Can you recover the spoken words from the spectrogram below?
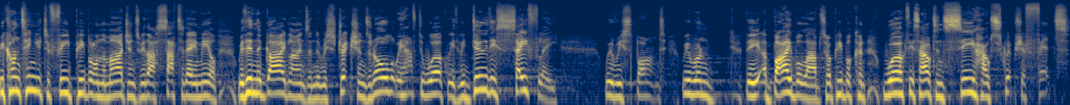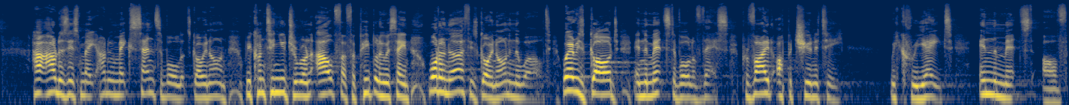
We continue to feed people on the margins with our Saturday meal within the guidelines and the restrictions and all that we have to work with. We do this safely. We respond. We run the Bible lab so people can work this out and see how Scripture fits how, how, does this make, how do we make sense of all that's going on? We continue to run Alpha for people who are saying, What on earth is going on in the world? Where is God in the midst of all of this? Provide opportunity. We create in the midst of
